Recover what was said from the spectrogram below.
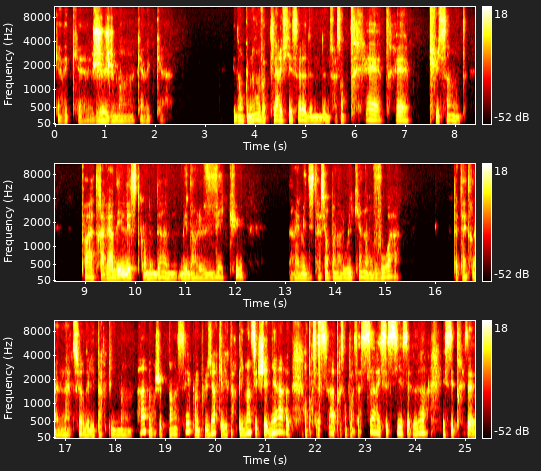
qu'avec euh, jugement, qu'avec... Euh, et donc, nous, on va clarifier ça d'une façon très, très puissante, pas à travers des listes qu'on nous donne, mais dans le vécu. Dans la méditation pendant le week-end, on voit peut-être la nature de l'éparpillement. Ah, moi je pensais comme plusieurs que l'éparpillement c'est génial. On pense à ça, après on pense à ça, et ceci et cela, et c'est très.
